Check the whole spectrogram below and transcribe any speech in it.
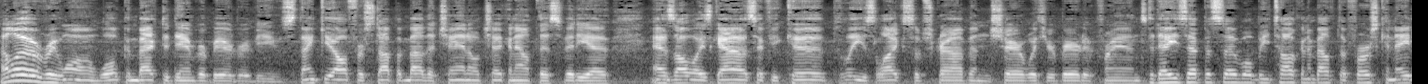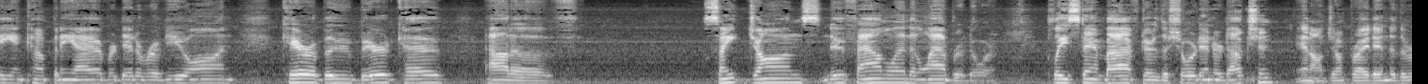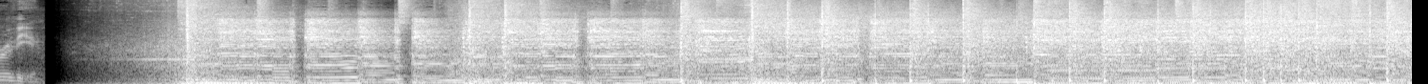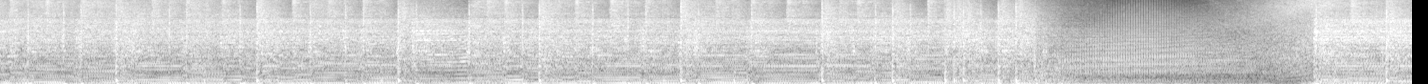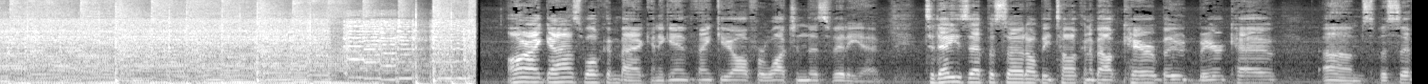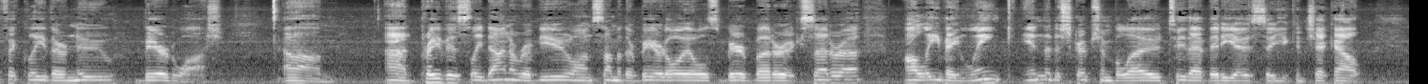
Hello everyone, welcome back to Denver Beard Reviews. Thank you all for stopping by the channel, checking out this video. As always guys, if you could, please like, subscribe, and share with your bearded friends. Today's episode we'll be talking about the first Canadian company I ever did a review on, Caribou Beard Co. out of St. John's, Newfoundland, and Labrador. Please stand by after the short introduction, and I'll jump right into the review. Welcome back and again thank you all for watching this video. Today's episode I'll be talking about Caribou Beard Co. Um, specifically their new beard wash. Um, I'd previously done a review on some of their beard oils, beard butter, etc. I'll leave a link in the description below to that video so you can check out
